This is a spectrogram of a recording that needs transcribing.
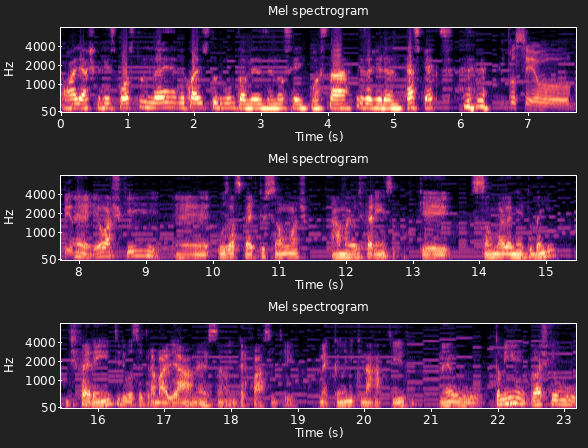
Olha, acho que a resposta não é quase de todo mundo, talvez, né? Não sei, posso estar exagerando. É aspectos. Você, Pedro? É, eu acho que é, os aspectos são acho, a maior diferença, porque são um elemento bem diferente de você trabalhar nessa interface entre mecânica e narrativa. Né? O, também eu acho que o,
